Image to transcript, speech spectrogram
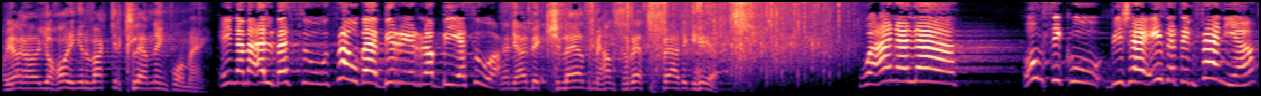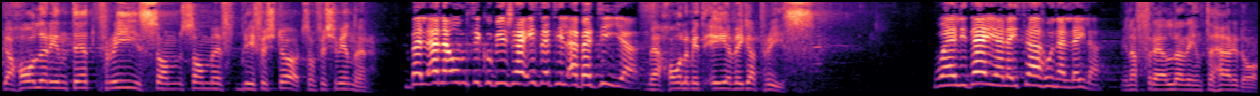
Och jag, jag har ingen vacker klänning på mig. Men jag är beklädd med hans rättfärdighet. Jag håller inte ett pris som, som blir förstört, som försvinner. بل أنا أمسك بجائزة الأبدية Men jag håller mitt eviga pris. والداي ليسا هنا الليلة Mina föräldrar är inte här idag.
